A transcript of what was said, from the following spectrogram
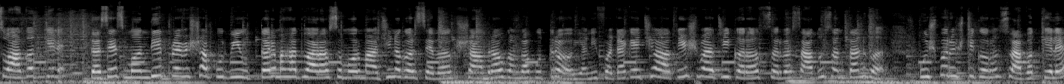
स्वागत केले. तसेच मंदिर प्रवेशापूर्वी उत्तर महाद्वारासमोर माजी नगरसेवक शामराव गंगापुत्र यांनी फटाक्याची आतिषबाजी करत सर्व साधू संतांवर पुष्पवृष्टी करून स्वागत केले.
